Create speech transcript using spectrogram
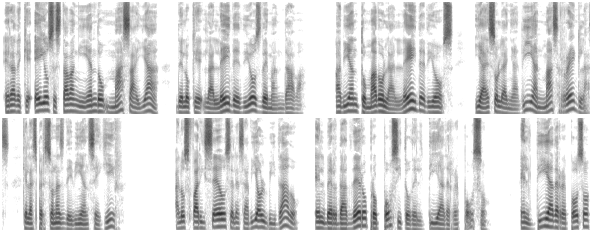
era de que ellos estaban yendo más allá de lo que la ley de Dios demandaba. Habían tomado la ley de Dios y a eso le añadían más reglas que las personas debían seguir. A los fariseos se les había olvidado el verdadero propósito del día de reposo. El día de reposo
